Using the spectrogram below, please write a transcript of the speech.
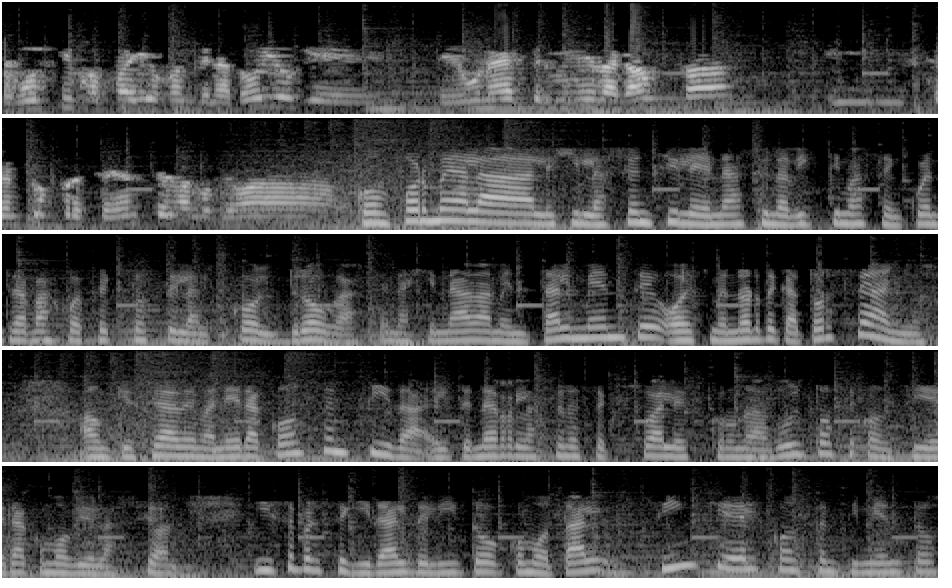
algún tipo de fallo condenatorio que, que una vez termine la causa Conforme a la legislación chilena, si una víctima se encuentra bajo efectos del alcohol, drogas, enajenada mentalmente o es menor de 14 años, aunque sea de manera consentida, el tener relaciones sexuales con un adulto se considera como violación y se perseguirá el delito como tal sin que el consentimiento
